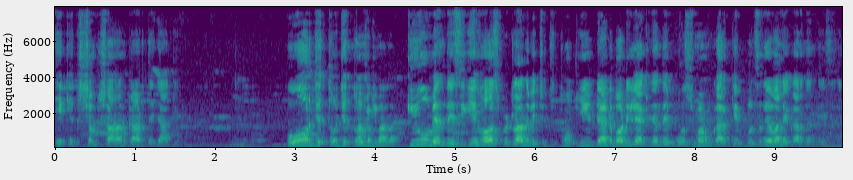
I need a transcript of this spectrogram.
ਇੱਕ ਇੱਕ ਸ਼ਮਸ਼ਾਨ ਘਾਟ ਤੇ ਜਾ ਕੇ। ਹੋਰ ਜਿੱਥੋਂ ਜਿੱਥੋਂ। ਕਿਉਂ ਮਿਲਦੇ ਸੀਗੇ ਹਸਪੀਟਲਾਂ ਦੇ ਵਿੱਚ ਜਿੱਥੋਂ ਕੀ ਡੈੱਡ ਬੋਡੀ ਲੈ ਕੇ ਜਾਂਦੇ ਪੋਸਟਮਾਰਟਮ ਕਰਕੇ ਪੁਲਿਸ ਦੇ ਹਵਾਲੇ ਕਰ ਦਿੰਦੇ ਸੀ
